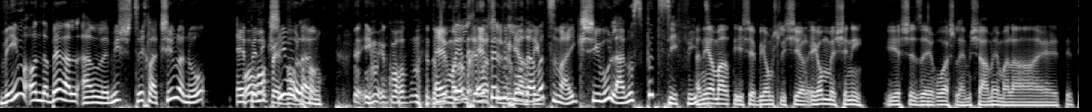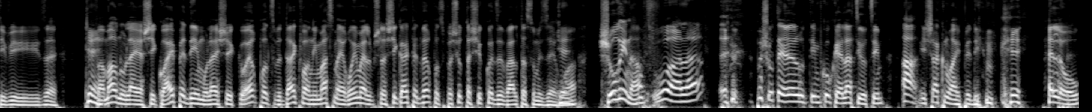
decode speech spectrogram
ואם עוד נדבר על, על מישהו שצריך להקשיב לנו, אפל אפל, הקשיבו. לנו. אם כבר מדברים על עוד אפל, חברה אפל של בכבודם מיליארדים. עצמה הקשיבו לנו ספציפית. אני אמרתי שביום שלישי, יום שני, יש איזה אירוע שלהם משעמם על ה-TV זה. כן. ואמרנו אולי ישיקו אייפדים, אולי ישיקו איירפודס, ודי כבר נמאס מהאירועים האלה בשביל להשיק אייפד ואיירפודס, פשוט תשיקו את זה ואל תעשו מזה כן. אירוע. sure enough, וואלה. פשוט העלינו טים קוק העלה ציוצים, אה, השקנו אייפדים. הלו.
